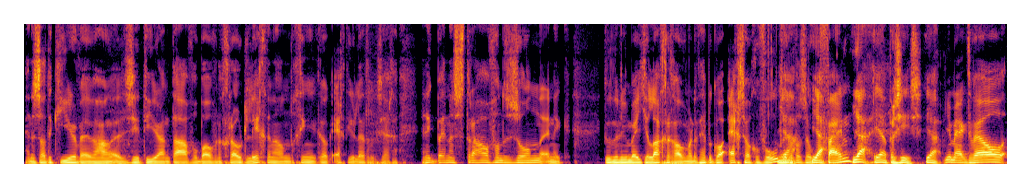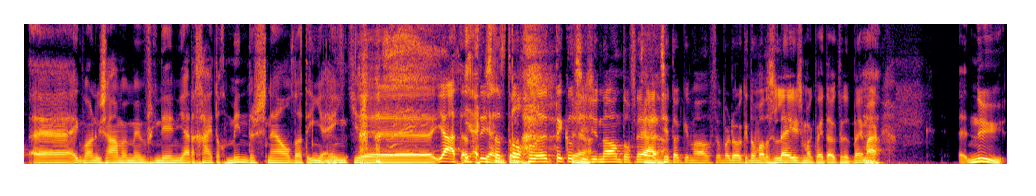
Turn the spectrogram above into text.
en dan zat ik hier, we hangen, zitten hier aan tafel boven een groot licht. En dan ging ik ook echt hier letterlijk zeggen... En ik ben een straal van de zon. En ik doe er nu een beetje lacherig over. Maar dat heb ik wel echt zo gevoeld. en dat was ook ja, fijn. Ja, ja, precies. Ja. Je merkt wel, eh, ik woon nu samen met mijn vriendin. Ja, dan ga je toch minder snel dat in je eentje. eh, ja, dat Ja, is ja, dat toch toch- een tikkeltje Ja. gênant. Of nou ja, Ja. het zit ook in mijn hoofd, waardoor ik het nog wel eens lees. Maar ik weet ook dat het mee. Ja. Maar eh, nu,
